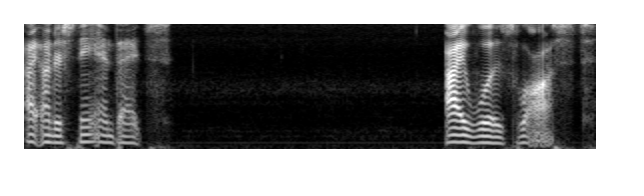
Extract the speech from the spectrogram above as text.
I understand that I was lost.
